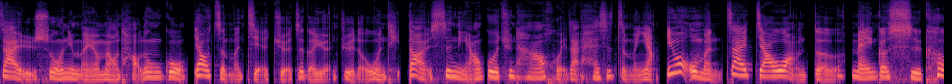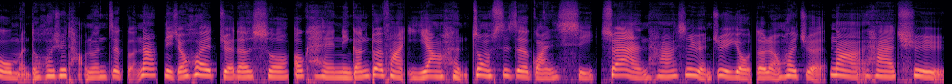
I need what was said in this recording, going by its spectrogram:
在于说，你们有没有讨论过要怎么解决这个远距的问题？到底是你要过去，他要回来，还是怎么样？因为我们在交往的每一个时刻，我们都会去讨论这个，那你就会觉得说，OK，你跟对方一样很重视这个关系，虽然他是远距离，有的人会觉得，那他去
